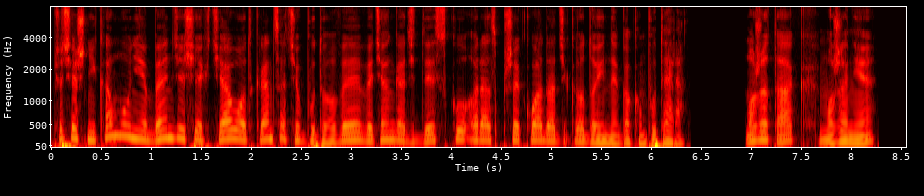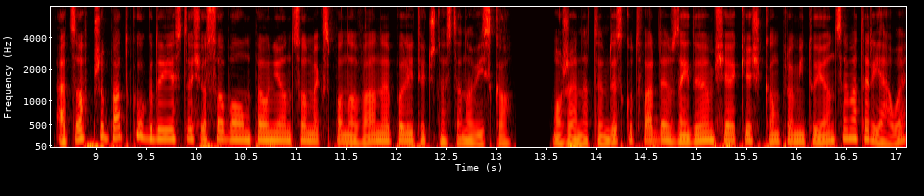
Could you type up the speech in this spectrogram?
przecież nikomu nie będzie się chciało odkręcać obudowy, wyciągać dysku oraz przekładać go do innego komputera. Może tak, może nie. A co w przypadku, gdy jesteś osobą pełniącą eksponowane polityczne stanowisko? Może na tym dysku twardym znajdują się jakieś kompromitujące materiały?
